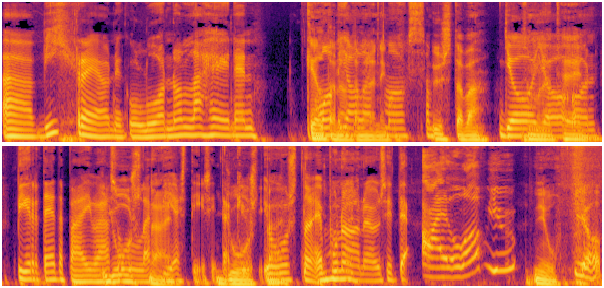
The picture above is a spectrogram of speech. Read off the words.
ää, vihreä on niin kuin luonnonläheinen. Keltainen on tämmöinen niin ystävä. Joo, joo, että hei, on. Piirteitä päivää Just sulle, näin. viestii sitä. Just näin. Just näin. Ja punainen on sitten I love you. Juu, Joo,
